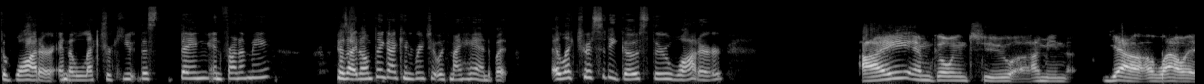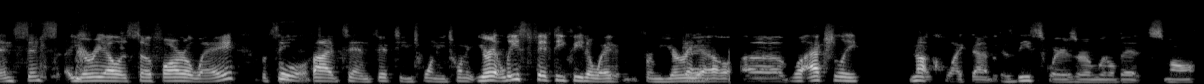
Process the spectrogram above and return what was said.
the water and electrocute this thing in front of me? Because I don't think I can reach it with my hand, but electricity goes through water. I am going to, uh, I mean, yeah, allow it. And since Üreal is so far away, let's see, Cool. 5, 10, 15, 20, 20. You're at least 50 feet away from Üreal. Uh, well, actually, not quite that because these squares are a little bit small.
